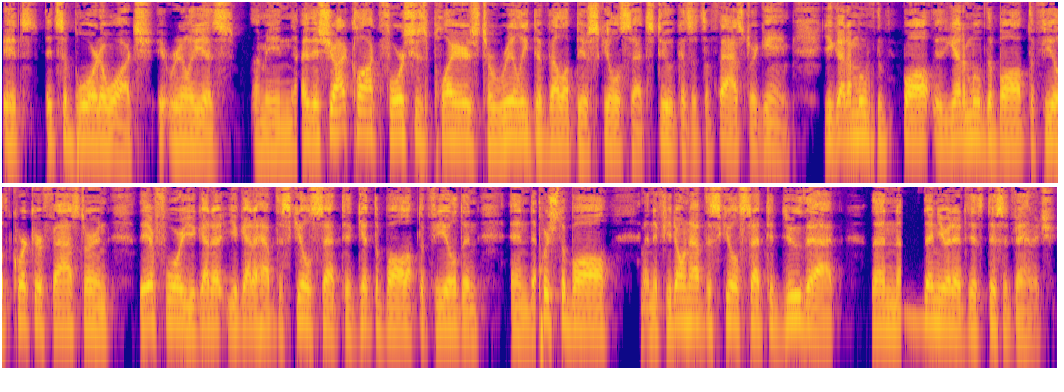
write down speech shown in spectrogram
it's, it's a bore to watch. It really is. I mean, uh, the shot clock forces players to really develop their skill sets too, because it's a faster game. You got to move the ball, you got to move the ball up the field quicker, faster, and therefore you got to, you got to have the skill set to get the ball up the field and, and push the ball. And if you don't have the skill set to do that, then, then you're at a dis- disadvantage.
